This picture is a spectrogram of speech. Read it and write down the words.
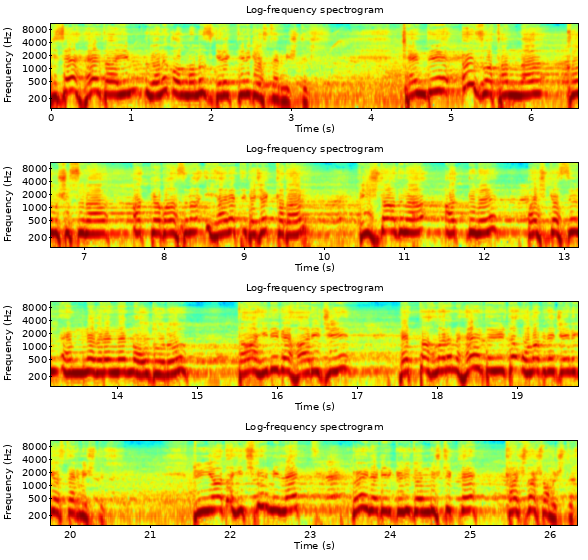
Bize her daim uyanık olmamız gerektiğini göstermiştir. Kendi öz vatanına, komşusuna, akrabasına ihanet edecek kadar vicdanına, aklını başkasının emrine verenlerin olduğunu, dahili ve harici bettahların her devirde olabileceğini göstermiştir. Dünyada hiçbir millet böyle bir gözü dönmüşlükle karşılaşmamıştır.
